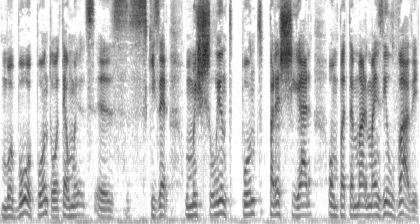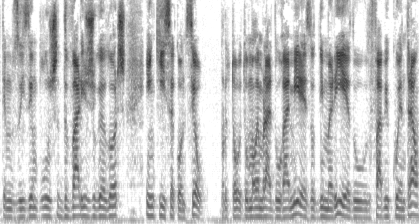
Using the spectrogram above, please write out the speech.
uma boa ponte, ou até, uma, se, se, quiser, uma excelente ponte para chegar a um patamar mais elevado. E temos exemplos de vários jogadores em que isso aconteceu. Estou-me a lembrar do Ramírez, do Di Maria, do, do, Fábio Coentrão,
